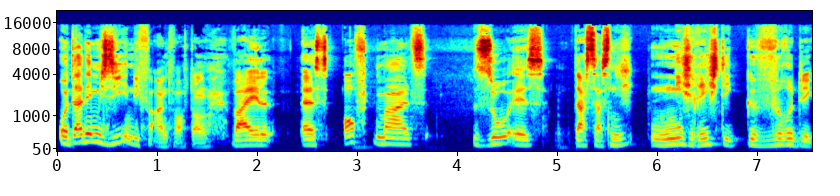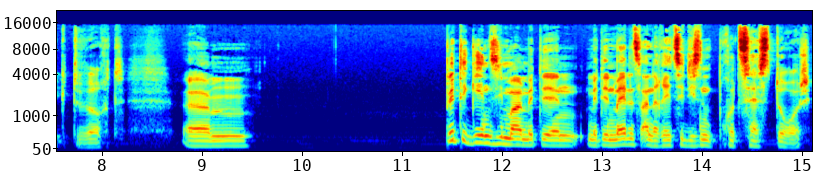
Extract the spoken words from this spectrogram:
Und da nehme ich sie in die Verantwortung, weil es oftmals so ist, dass das nicht, nicht richtig gewürdigt wird. Ähm, bitte gehen Sie mal mit den, mit den Mädels an der Rezi diesen Prozess durch.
